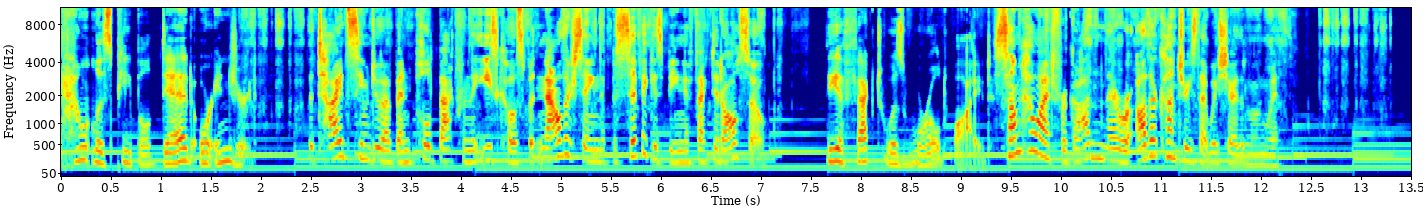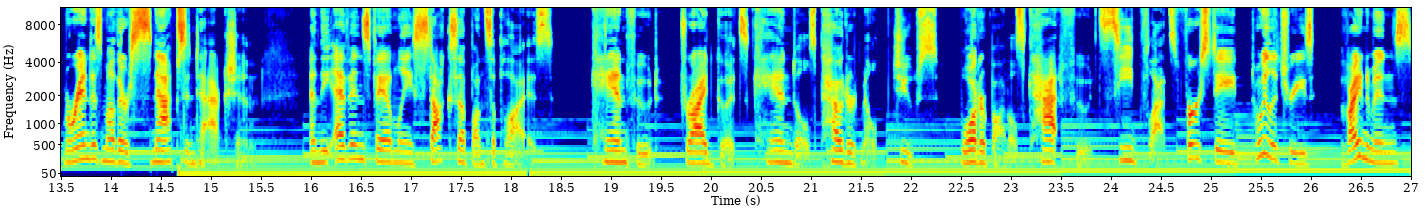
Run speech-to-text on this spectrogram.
countless people dead or injured. The tides seem to have been pulled back from the East Coast, but now they're saying the Pacific is being affected also. The effect was worldwide. Somehow I'd forgotten there were other countries that we share the moon with. Miranda's mother snaps into action, and the Evans family stocks up on supplies canned food, dried goods, candles, powdered milk, juice, water bottles, cat food, seed flats, first aid, toiletries, vitamins,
